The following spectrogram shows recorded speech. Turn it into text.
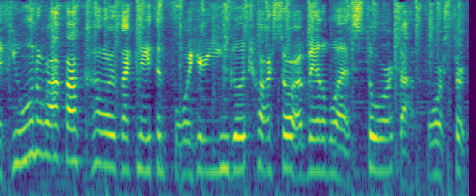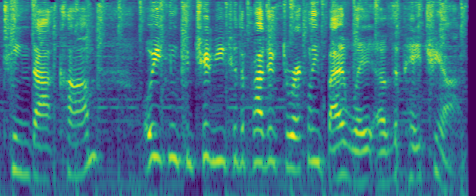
if you want to rock our colors like Nathan Foy here, you can go to our store available at store.force13.com, or you can contribute to the project directly by way of the Patreon.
